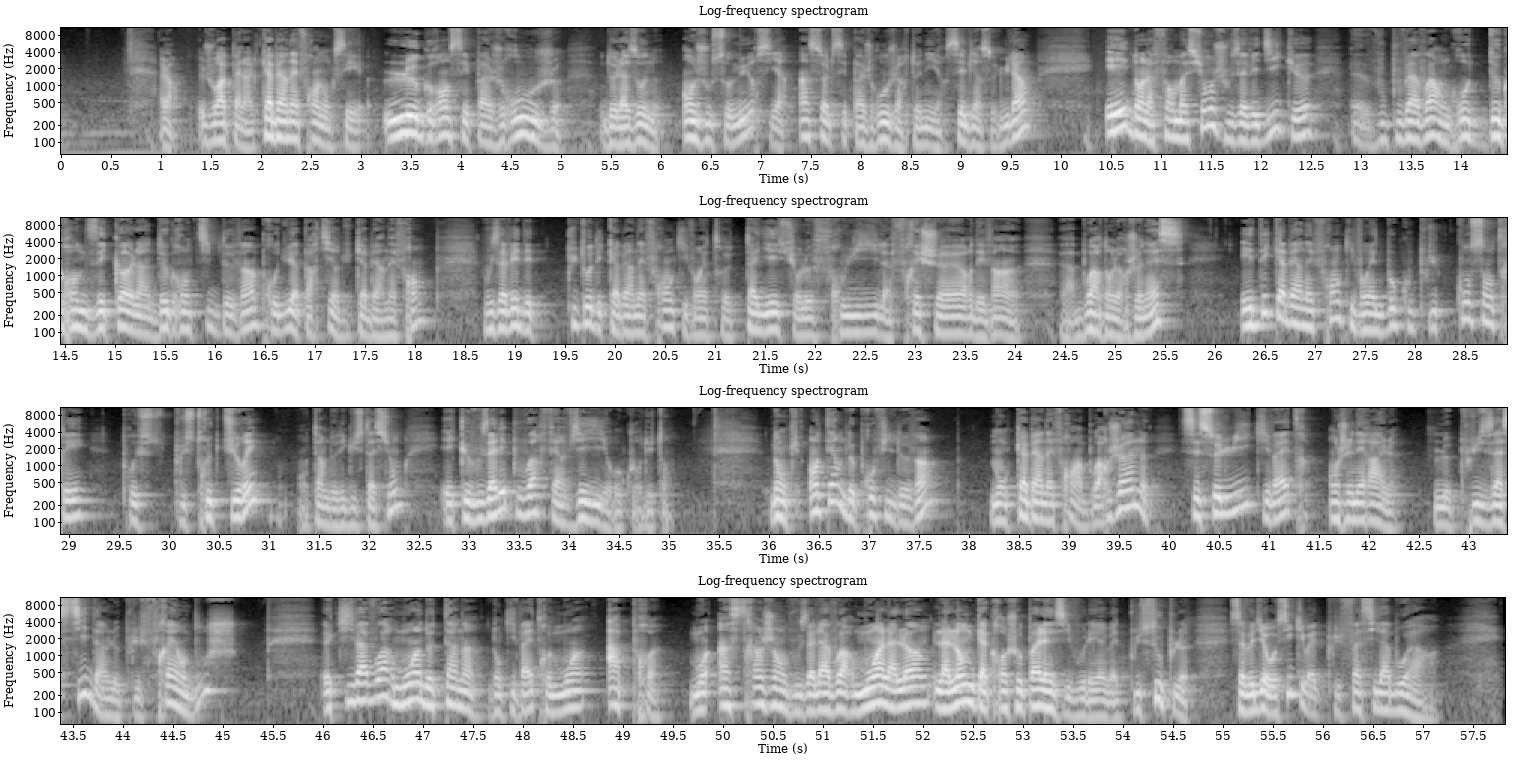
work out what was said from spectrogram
Alors, je vous rappelle, hein, le Cabernet Franc, donc c'est le grand cépage rouge de la zone Anjou-Saumur. S'il y a un seul cépage rouge à retenir, c'est bien celui-là. Et dans la formation, je vous avais dit que euh, vous pouvez avoir en gros deux grandes écoles, hein, deux grands types de vins produits à partir du Cabernet Franc. Vous avez plutôt des Cabernets Francs qui vont être taillés sur le fruit, la fraîcheur, des vins euh, à boire dans leur jeunesse et des cabernets francs qui vont être beaucoup plus concentrés, plus, structurés en termes de dégustation, et que vous allez pouvoir faire vieillir au cours du temps. Donc, en termes de profil de vin, mon cabernet franc à boire jeune, c'est celui qui va être en général le plus acide, hein, le plus frais en bouche, qui va avoir moins de tanin, donc il va être moins âpre moins astringent, vous allez avoir moins la langue, la langue qui accroche au palais si vous voulez, elle va être plus souple. Ça veut dire aussi qu'il va être plus facile à boire.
